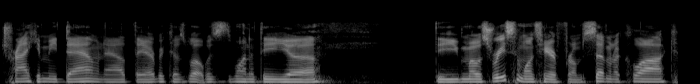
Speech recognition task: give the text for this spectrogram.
tracking me down out there because what was one of the uh, the most recent ones here from seven o'clock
